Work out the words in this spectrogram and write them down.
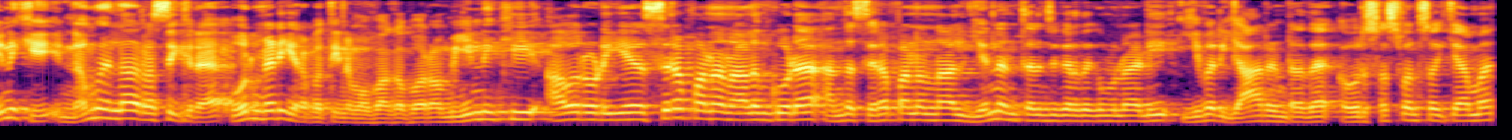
இன்னைக்கு நம்ம எல்லாம் ரசிக்கிற ஒரு நடிகரை பற்றி நம்ம பார்க்க போகிறோம் இன்னைக்கு அவருடைய சிறப்பான நாளும் கூட அந்த சிறப்பான நாள் என்னன்னு தெரிஞ்சுக்கிறதுக்கு முன்னாடி இவர் யாருன்றத ஒரு சஸ்பென்ஸ் வைக்காம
